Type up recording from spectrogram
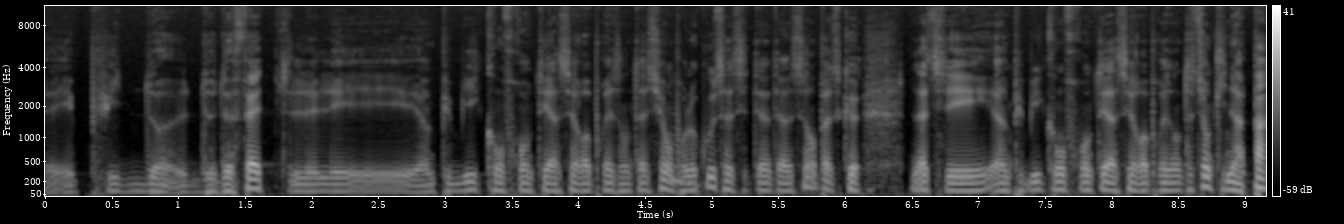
et puis de, de, de fait, les, les- un public confronté à ces représentations, pour Mm. le coup, ça c'était intéressant parce que là, c'est un public confronté à ces représentations qui n'a pas,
